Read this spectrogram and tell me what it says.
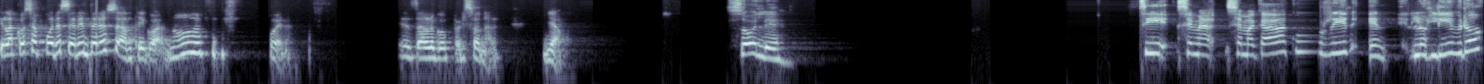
que la cosa puede ser interesante igual, ¿no? Bueno, es algo personal. Ya. Sole, Sí, se me, se me acaba de ocurrir en los libros,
